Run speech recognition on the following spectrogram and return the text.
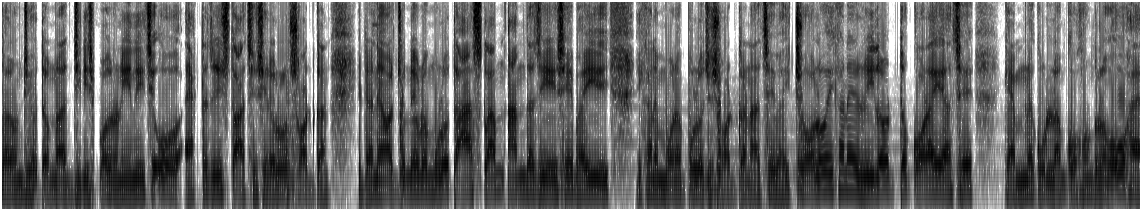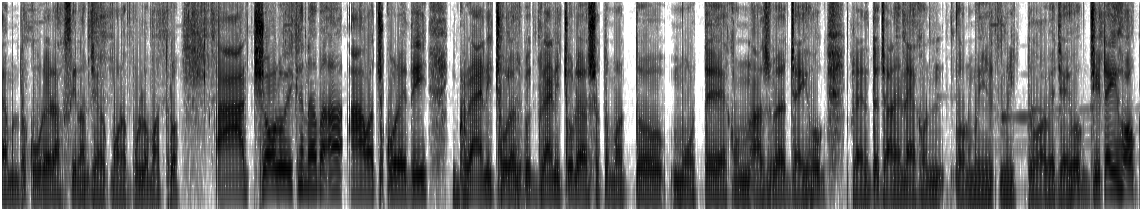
কারণ যেহেতু আমরা জিনিসপত্র নিয়ে নিয়েছি, ও একটা জিনিস তো আছে, সেটা হলো শর্ট গান এটা নেওয়ার জন্য আমরা মূলত আসলাম। আন্দাজে এসে ভাই এখানে মনে পড়ল যে শর্ট গান আছে ভাই। চলো এখানে রিলোড তো করাই আছে, কেমনে করলাম কখন করলাম? ও হ্যাঁ আমি তো করে রাখছিলাম, যাই হোক, মনে পড়ল মাত্র। আর চলো, এখানে আমরা আ- আওয়াজ করে দিই। গ্র্যানি চলে আসবে। গ্র্যানি চলে আসো, তোমার তো মরতে এখন আসবে যাই হোক, গ্র্যানি তো জানে না এখন ওর মৃত্যু হবে। যাই হোক, যেটাই হোক,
